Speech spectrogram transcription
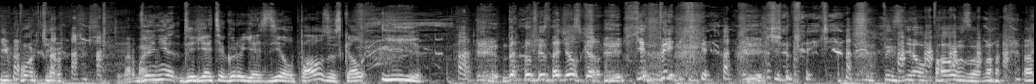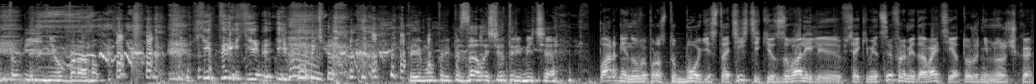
И покер. Да нет, да я тебе говорю, я сделал паузу и сказал «и». Да, ну ты сначала сказал хитрики. Хитрики. Ты сделал паузу, но а ту и не убрал. Хитрики и покер. Ты ему приписал еще три мяча. Парни, ну вы просто боги статистики, завалили всякими цифрами. Давайте я тоже немножечко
